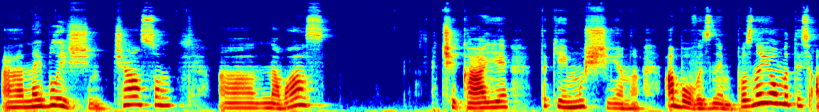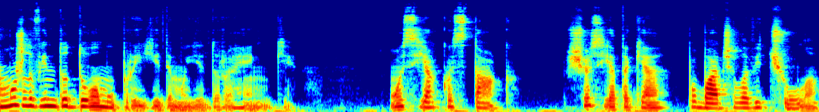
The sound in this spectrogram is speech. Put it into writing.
а, найближчим часом а, на вас чекає такий мужчина. Або ви з ним познайомитесь, а можливо, він додому приїде, мої дорогенькі. Ось якось так. Щось я таке побачила, відчула.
